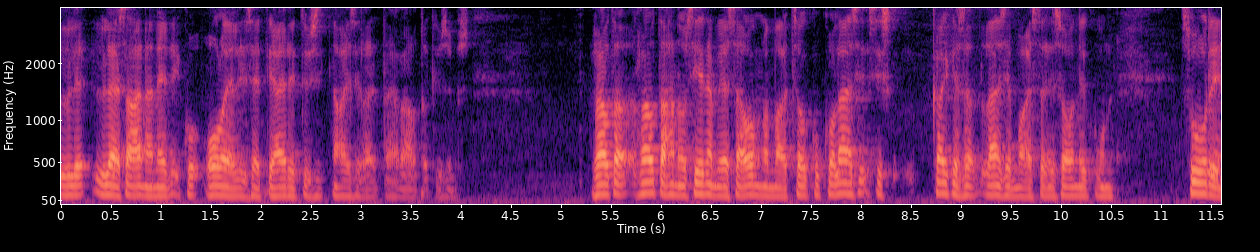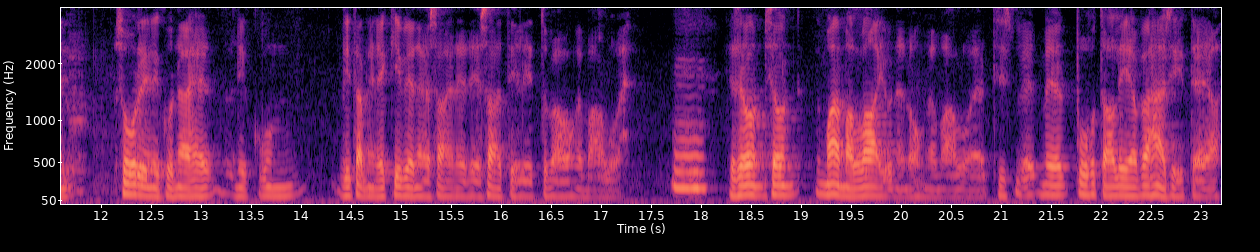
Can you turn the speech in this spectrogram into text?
yle, yleensä aina ne niin oleelliset ja erityisesti naisilla tämä rautakysymys Rauta, rautahan on siinä mielessä ongelma, että se on koko länsi, siis kaikissa länsimaissa niin se on niin kuin suurin, suurin niin kuin näihin niin kuin vitamiini- ja kivenäisaineiden saantiin liittyvä ongelma-alue. Mm. Ja se on, se on maailmanlaajuinen ongelma-alue. Et siis me, me puhutaan liian vähän siitä ja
